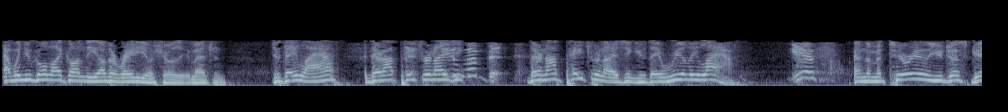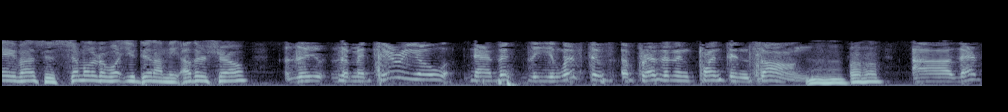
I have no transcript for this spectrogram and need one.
and when you go like on the other radio show that you mentioned, do they laugh? They're not patronizing. They loved it. They're not patronizing you. They really laugh. Yes. And the material you just gave us is similar to what you did on the other show? The the material now the the list of, of President Clinton songs. Mm-hmm. Uh, that's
